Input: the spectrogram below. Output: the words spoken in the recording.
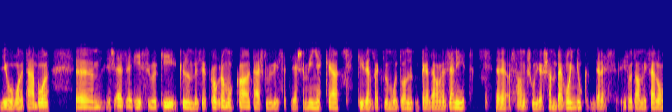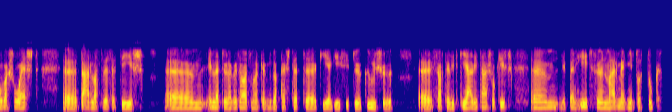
jó voltából, és ez egészül ki különböző programokkal, társművészeti eseményekkel, kézenfekvő módon például a zenét, azt hangsúlyosan bevonjuk, de lesz irodalmi felolvasó est, tárlatvezetés, illetőleg az Art Market Budapestet kiegészítő külső szatellit kiállítások is. Éppen hétfőn már megnyitottuk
